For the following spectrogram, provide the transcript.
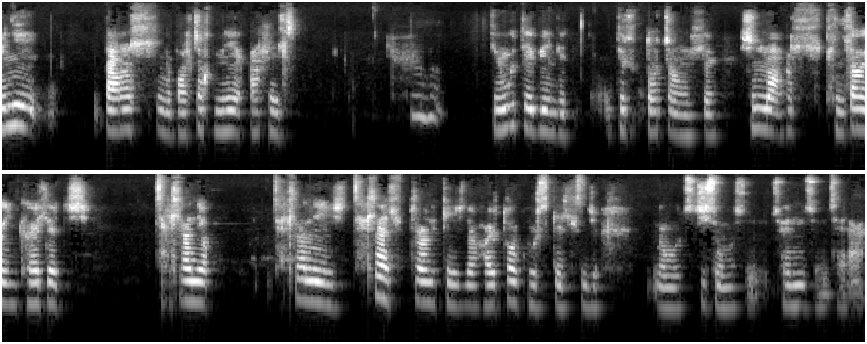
миний дараал болж байгаа миний гарах хэлж. Тэнгүүтээ би ингээд тэр дууж байгаа юм лээ. Шинэ Монгол технологийн коллеж цахилгааны цахилгааны цахилгаан электроник инженер 2 дугаар курс гэлсэн чинь нөгөө үзчихсэн хүмүүс сонин сонин цараа.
